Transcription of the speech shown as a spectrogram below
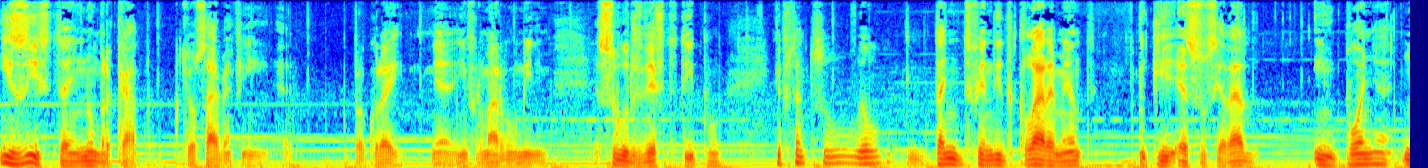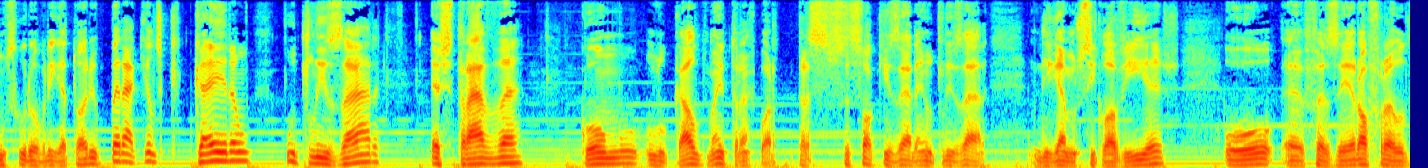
Existem no mercado, que eu saiba, enfim, procurei eh, informar-me o mínimo, seguros deste tipo, e portanto eu tenho defendido claramente que a sociedade imponha um seguro obrigatório para aqueles que queiram utilizar a estrada como local de meio de transporte. Para se só quiserem utilizar, digamos, ciclovias ou uh, fazer off-road,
